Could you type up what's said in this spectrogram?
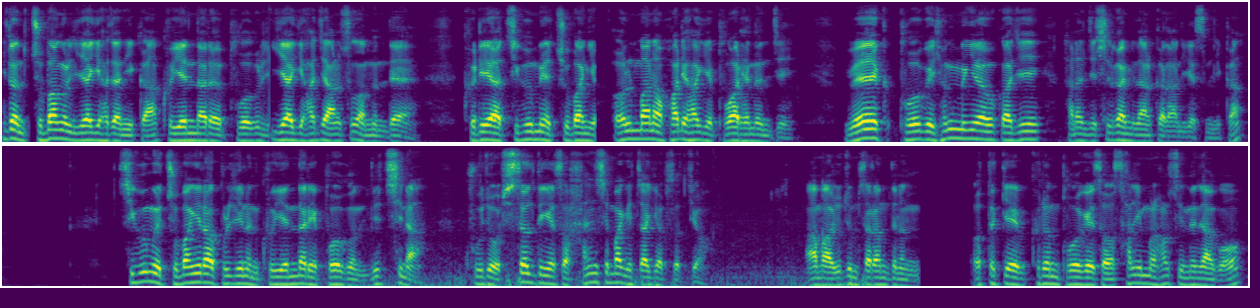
이런 주방을 이야기하자니까 그 옛날의 부엌을 이야기하지 않을 수가 없는데 그래야 지금의 주방이 얼마나 화려하게 부활했는지 왜그 부엌의 혁명이라고까지 하는지 실감이 날 것 아니겠습니까? 지금의 주방이라 불리는 그 옛날의 부엌은 위치나 구조, 시설 등에서 한심하게 짝이 없었죠. 아마 요즘 사람들은 어떻게 그런 부엌에서 살림을 할 수 있느냐고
